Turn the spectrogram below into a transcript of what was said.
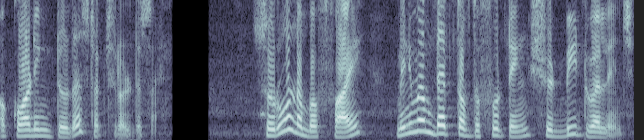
according to the structural design. So rule number 5 minimum depth of the footing should be 12 inch.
